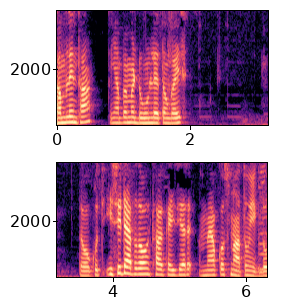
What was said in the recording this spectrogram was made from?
थमलिन था। तो यहाँ पर मैं ढूंढ लेता हूँ गाइस तो कुछ इसी टाइप का था कई यार। मैं आपको सुनाता हूँ एक दो।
